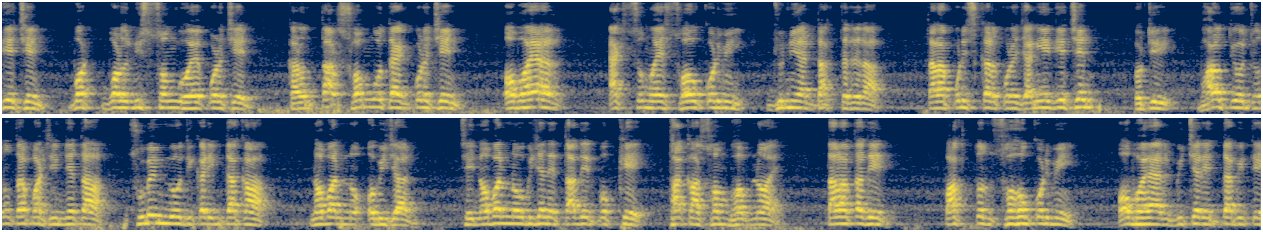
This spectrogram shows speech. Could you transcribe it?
দিয়েছেন বড় নিঃসঙ্গ হয়ে পড়েছেন। কারণ তার সঙ্গ ত্যাগ করেছেন অভয়ার এক সময়ের সহকর্মী জুনিয়র ডাক্তারেরা। তারা পরিষ্কার করে জানিয়ে দিয়েছেন, ওটি ভারতীয় জনতা পার্টির নেতা শুভেন্দু অধিকারীর ডাকা নবান্ন অভিযান। সেই নবান্ন অভিযানে তাদের পক্ষে থাকা সম্ভব নয়। তারা তাদের প্রাক্তন সহকর্মী অভয়ার বিচারের দাবিতে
